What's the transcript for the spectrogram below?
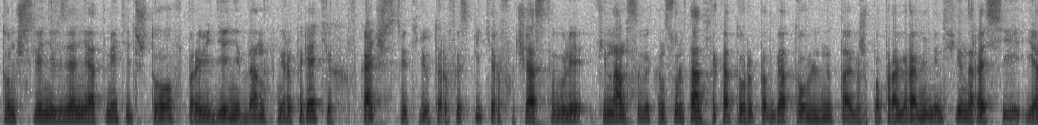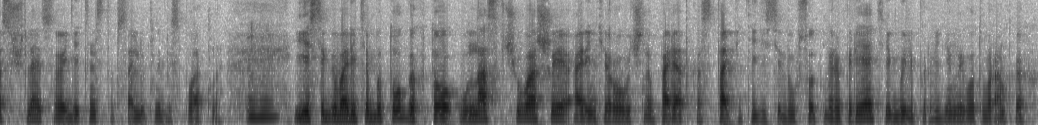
том числе нельзя не отметить, что в проведении данных мероприятий в качестве тьютеров и спикеров участвовали финансовые консультанты, которые подготовлены также по программе Минфина России и осуществляют свою деятельность абсолютно бесплатно. Угу. Если говорить об итогах, то у нас в Чувашии ориентировочно порядка 150-200 мероприятий были проведены вот в рамках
